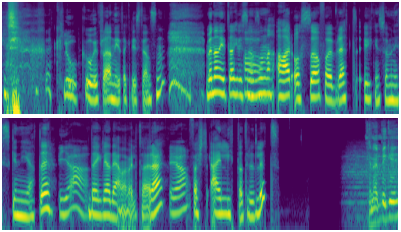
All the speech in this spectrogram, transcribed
Kloke ord fra Anita Kristiansen. Men Anita Kristiansen har også forberedt ukens feministiske nyheter. Ja. Det gleder jeg meg veldig til å høre. ja. Først ei lita trudelutt. Can I begin?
